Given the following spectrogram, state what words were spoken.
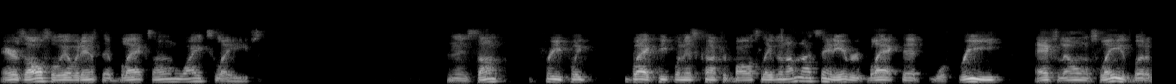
There's also evidence that blacks owned white slaves. And then some free black people in this country bought slaves. And I'm not saying every black that were free actually owned slaves, but a,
